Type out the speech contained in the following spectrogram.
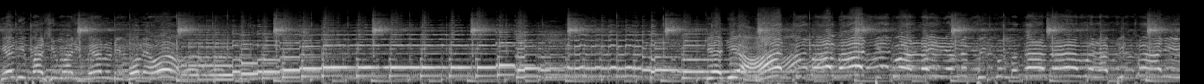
તેજી પાછી મારી મેલડી બોલે, હો. તેજી હાથમાં વાટકો લઈ અને ભીખ મંગાવે, ઓલા ભિખારી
